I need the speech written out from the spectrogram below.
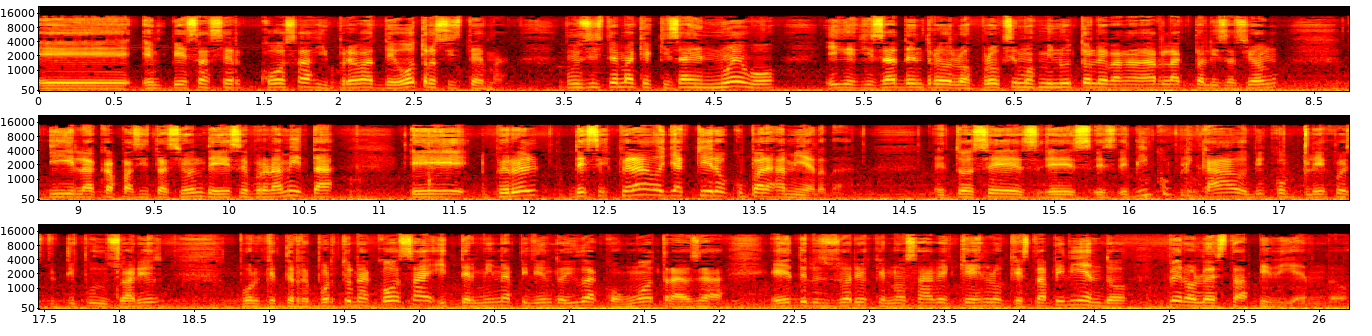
eh, empieza a hacer cosas y pruebas de otro sistema. Un sistema que quizás es nuevo y que quizás dentro de los próximos minutos le van a dar la actualización y la capacitación de ese programita. Eh, pero él desesperado ya quiere ocupar esa mierda. Entonces es, es, es, bien complicado, es bien complejo este tipo de usuarios porque te reporta una cosa y termina pidiendo ayuda con otra. O sea, es de los usuarios que no sabe qué es lo que está pidiendo, pero lo está pidiendo.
